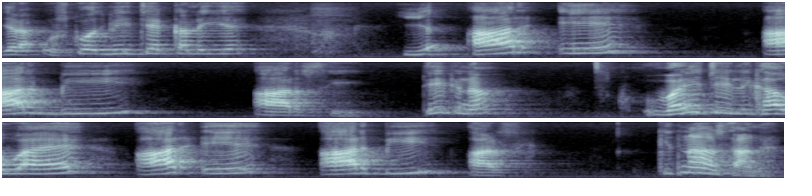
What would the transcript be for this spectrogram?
जरा उसको भी चेक कर लीजिए। ये r a r b r c ठीक ना? वही चीज़ लिखा हुआ है r a r b r c कितना आसान है।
